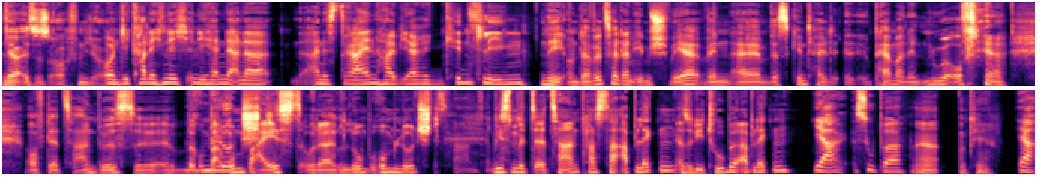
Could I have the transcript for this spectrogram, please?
Ja, ist es auch, finde ich auch. Und die kann ich nicht in die Hände einer, eines dreieinhalbjährigen Kindes legen. Nee, und da wird's halt dann eben schwer, wenn äh, das Kind halt äh, permanent nur auf der auf der Zahnbürste äh, rumbeißt oder rum, rumlutscht. Wahnsinn. Wie ist mit äh, Zahnpasta ablecken, also die Tube ablecken? Ja, super. Ja, okay. Ja,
